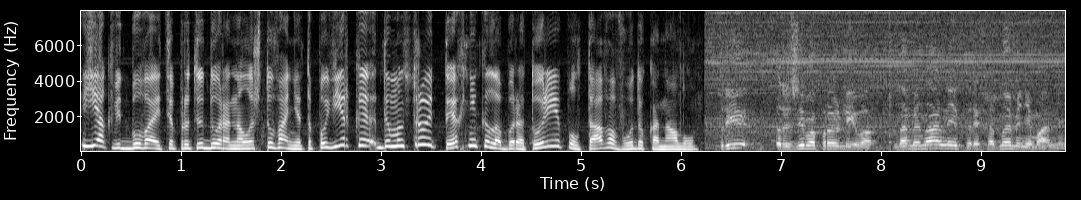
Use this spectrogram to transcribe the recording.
Як відбувається процедура налаштування та повірки, демонструють техніки лабораторії Полтава водоканалу. Три режима пролива. Номинальный, переходной, минимальный.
